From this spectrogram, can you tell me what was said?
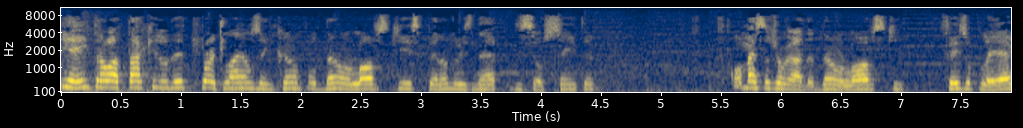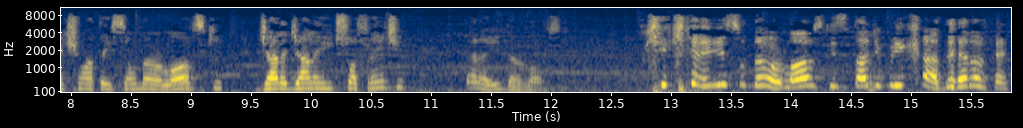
E entra o ataque do Detroit Lions em campo, Dan Orlovsky esperando o snap de seu center. Começa a jogada, Dan Orlovsky fez o play action, atenção Dan Orlovsky, Jared Allen em sua frente. Pera aí, Dan Orlovsky. O que, que é isso, Dan Orlovsky? Você tá de brincadeira, velho.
